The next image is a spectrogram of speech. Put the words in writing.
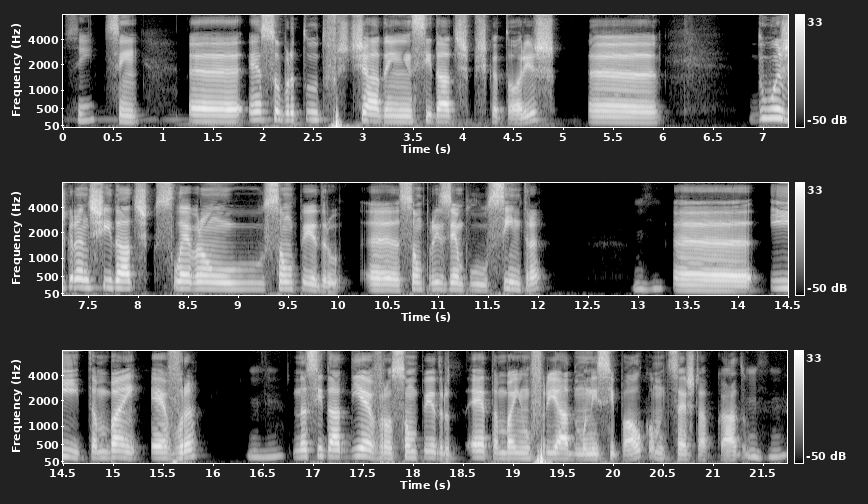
sim. Sim. Uh, é sobretudo festejado em cidades pescatórias. Uh, duas grandes cidades que celebram o São Pedro são, por exemplo, Sintra Uhum, e também Évora. uhum, Na cidade de Évora, o São Pedro é também um feriado municipal, como disseste há bocado. uhum.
